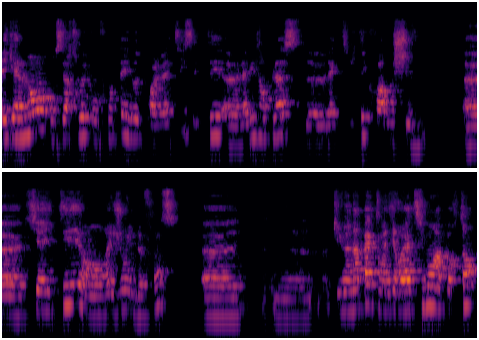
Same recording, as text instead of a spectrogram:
également, on s'est retrouvé confronté à une autre problématique, c'était la mise en place de l'activité Croix-Rouge chez vous, qui a été en région Île-de-France, euh, qui a eu un impact, on va dire, relativement important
